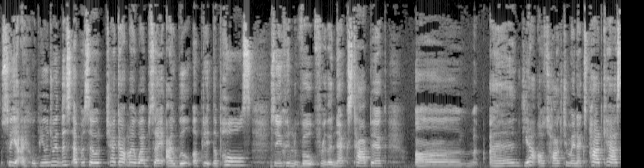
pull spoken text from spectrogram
so yeah, I hope you enjoyed this episode. Check out my website. I will update the polls so you can vote for the next topic. Um, and yeah, I'll talk to you my next podcast.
